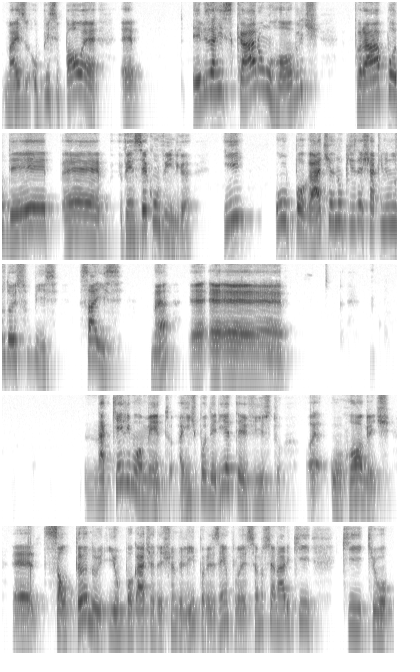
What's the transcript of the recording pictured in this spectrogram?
mas o principal é, é eles arriscaram o Roglic para poder é, vencer com o Vindiga. E o Pogacar não quis deixar que nenhum dos dois subisse, saísse, né? É, é, é... Naquele momento, a gente poderia ter visto é, o Roglic é, saltando e o Pogacar deixando ele ir, por exemplo. Esse é um cenário que, que, que o,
